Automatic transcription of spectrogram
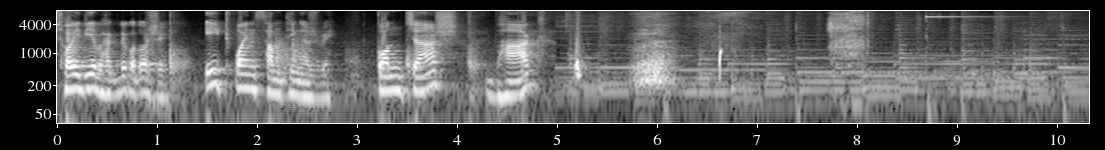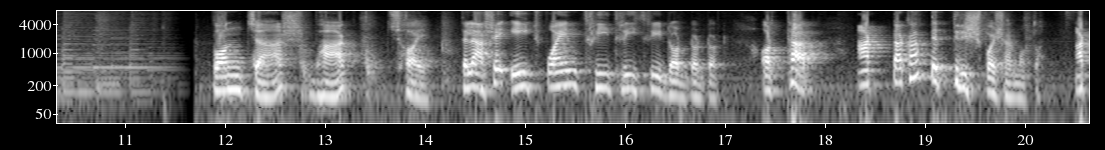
ছয় দিয়ে ভাগ দিলে কত আসে? এইট পয়েন্ট সামথিং আসবে। পঞ্চাশ ভাগ পঞ্চাশ ভাগ ছয়। তাহলে আসে eight point three three three dot dot dot অর্থাৎ আট টাকা তেত্রিশ পয়সার মতো। আট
